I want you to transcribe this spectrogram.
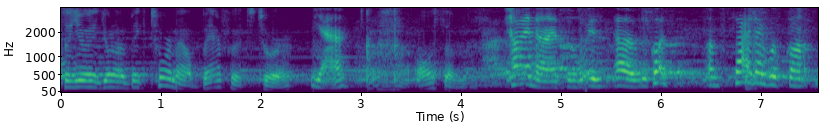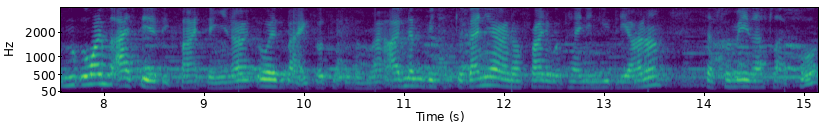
So, you're, you're on a big tour now, barefoot tour. Yeah, Awesome. China is the is. Oh, we've got on Saturday. We've got the ones I see as exciting. You know, it's always about exoticism, right? I've never been to Slovenia, and on Friday we're playing in Ljubljana. So for me, that's like cool.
